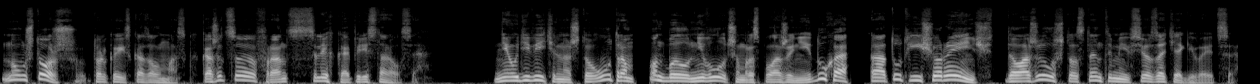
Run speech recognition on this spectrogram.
«Ну что ж», — только и сказал Маск, — «кажется, Франц слегка перестарался». Неудивительно, что утром он был не в лучшем расположении духа, а тут еще Рейндж доложил, что с тентами все затягивается.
